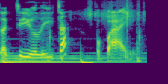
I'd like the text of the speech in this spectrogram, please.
Talk to you later. Bye bye.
